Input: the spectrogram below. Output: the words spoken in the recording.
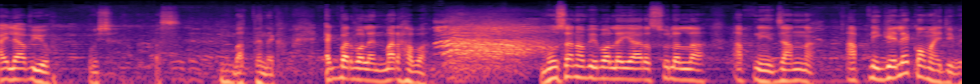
I love you. বাদ দেন এখন। একবার বলেন মার হাবা মুসা নবী বলে, ইয়া রসুলাল্লাহ, আপনি যান না। আপনি গেলে কমাই দিবে।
